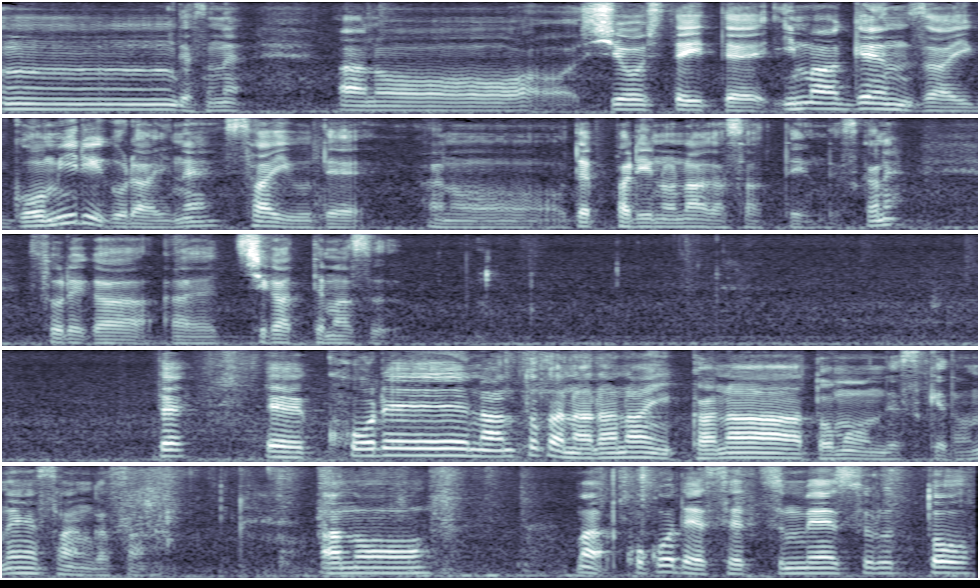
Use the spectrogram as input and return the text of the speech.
うんですねあのー、使用していて今現在5ミリぐらいね左右で、あのー、出っ張りの長さっていうんですかねそれが、えー、違ってます。で、えー、これなんとかならないかなと思うんですけどねサンガさん。あのまあ、ここで説明すると、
